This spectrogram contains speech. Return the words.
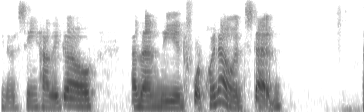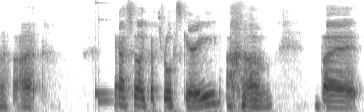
you know seeing how they go and then lead 4.0 instead. And i thought yeah so like that's real scary. Um, but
